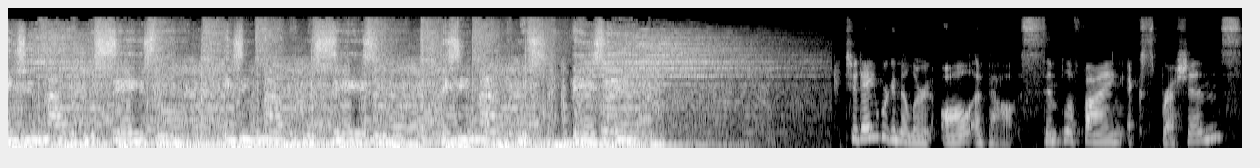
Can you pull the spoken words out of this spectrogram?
Easy Miss Easley. Easy Miss Easley. Easy Miss Easley. Today we're going to learn all about simplifying expressions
